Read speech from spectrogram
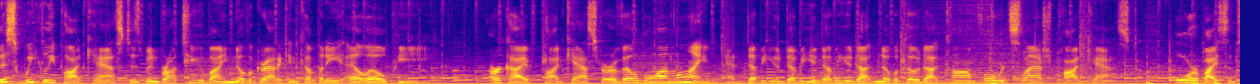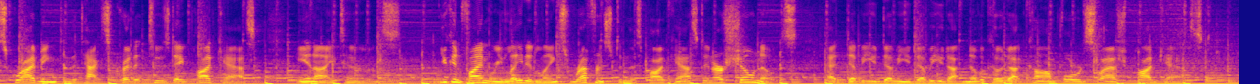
This weekly podcast has been brought to you by Novogradac and Company LLP. Archived podcasts are available online at www.novoco.com forward slash podcast or by subscribing to the Tax Credit Tuesday podcast in iTunes. You can find related links referenced in this podcast in our show notes at www.novoco.com forward slash podcast.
